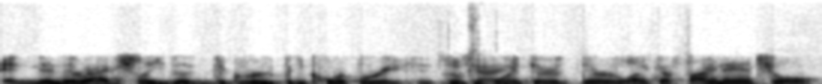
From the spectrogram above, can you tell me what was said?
and, and they're actually the, the group incorporated at this okay. point. They're they're like a financial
